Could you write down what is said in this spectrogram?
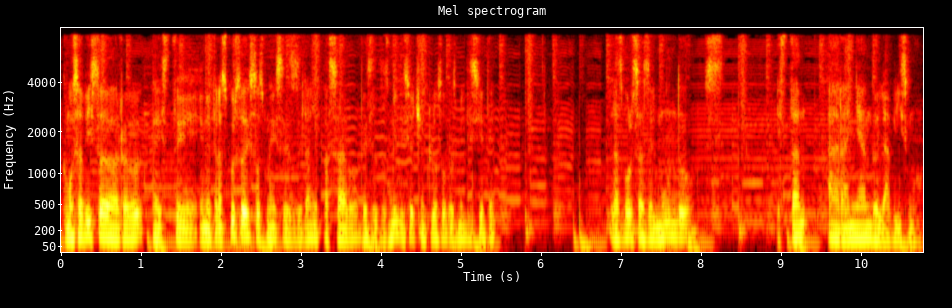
Como se ha visto este, en el transcurso de estos meses del año pasado, desde 2018 incluso 2017, las bolsas del mundo están arañando el abismo.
